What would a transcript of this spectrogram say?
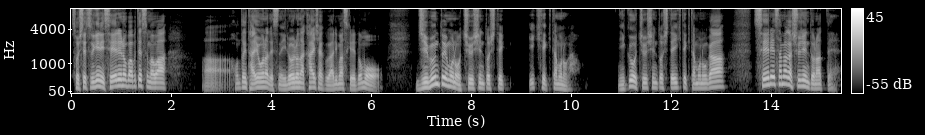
そして次に精霊のバプテスマはあ本当に多様なですねいろいろな解釈がありますけれども自分というものを中心として生きてきたものが肉を中心として生きてきたものが精霊様が主人となって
